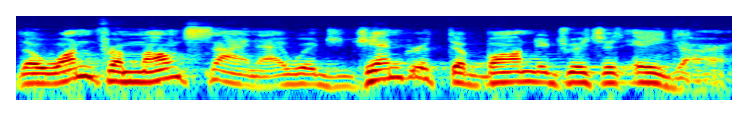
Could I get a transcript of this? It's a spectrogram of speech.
The one from Mount Sinai, which gendereth the bondage which is Agar.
